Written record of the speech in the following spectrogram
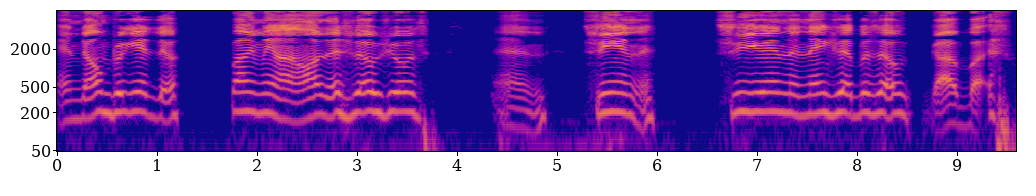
And don't forget to find me on all the socials. And see you in, see you in the next episode. God bless.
